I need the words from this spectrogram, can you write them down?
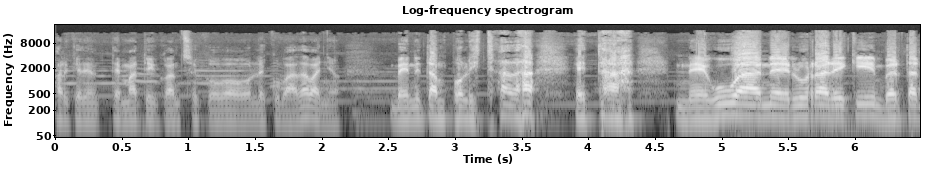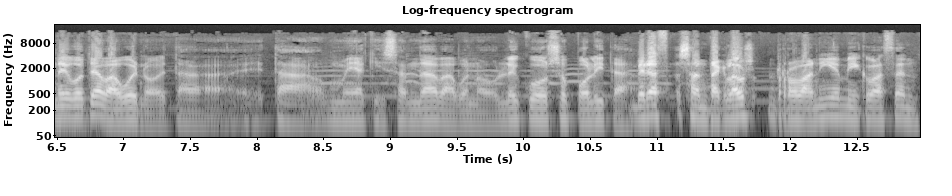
parke tematiko antzeko leku bada, baina benetan polita da, eta neguan eh, lurrarekin bertan egotea, ba, bueno, eta, eta umeak izan da, ba, bueno, leku oso polita. Beraz, Santa Claus Robaniemikoa zen.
